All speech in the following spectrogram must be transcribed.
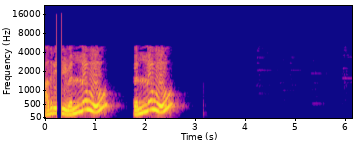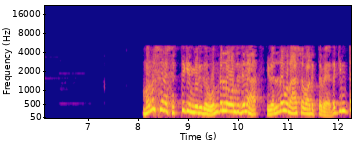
ಆದರೆ ಇವೆಲ್ಲವೂ ಎಲ್ಲವೂ ಮನುಷ್ಯನ ಶಕ್ತಿಗೆ ಮೀರಿದ ಒಂದಲ್ಲ ಒಂದು ದಿನ ಇವೆಲ್ಲವೂ ನಾಶವಾಗುತ್ತವೆ. ಅದಕ್ಕಿಂತ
